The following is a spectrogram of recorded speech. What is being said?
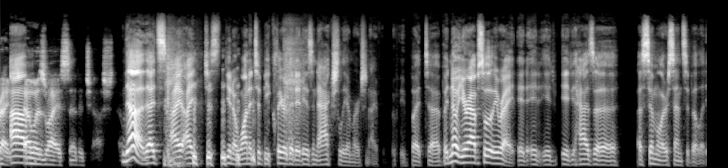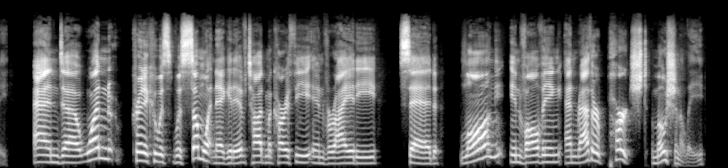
Right. Um, that was why I said it, Josh. That yeah, that's I, I just you know wanted to be clear that it isn't actually a Merchant Ivory movie, but uh, but no, you're absolutely right. It it it, it has a a similar sensibility. And uh, one critic who was was somewhat negative, Todd McCarthy in Variety, said, "Long, involving, and rather parched emotionally."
